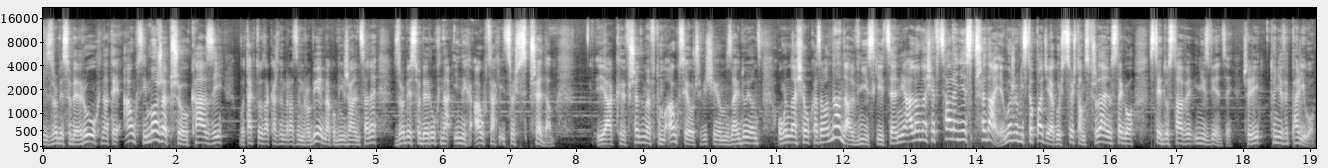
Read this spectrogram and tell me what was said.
yy, zrobię sobie ruch na tej aukcji, może przy okazji, bo tak to za każdym razem robiłem, jak obniżałem cenę, zrobię sobie ruch na innych aukcjach i coś sprzedam jak wszedłem w tą aukcję, oczywiście ją znajdując, ona się okazała nadal w niskiej cenie, ale ona się wcale nie sprzedaje. Może w listopadzie jakoś coś tam sprzedałem z, tego, z tej dostawy i nic więcej. Czyli to nie wypaliło.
